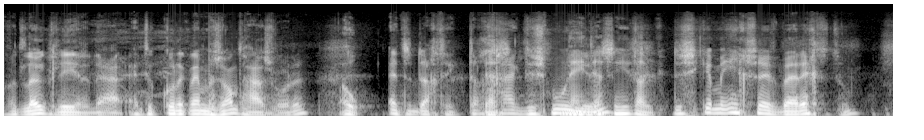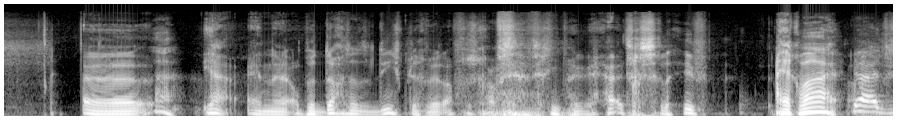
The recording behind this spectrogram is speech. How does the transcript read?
wat leuks leren daar. En toen kon ik naar mijn zandhaas worden. Oh. En toen dacht ik, dat, Dat- ga ik dus mooi Nee, doen. dat is niet leuk. Dus ik heb me ingeschreven bij rechten toen. Eh, Ah. Ja, en eh, op de dag dat de dienstplicht werd afgeschaft, heb ik me weer uitgeschreven. Echt waar? Ja, het is-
